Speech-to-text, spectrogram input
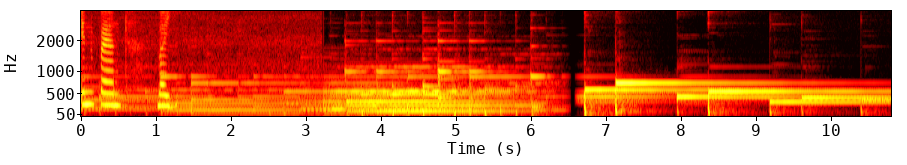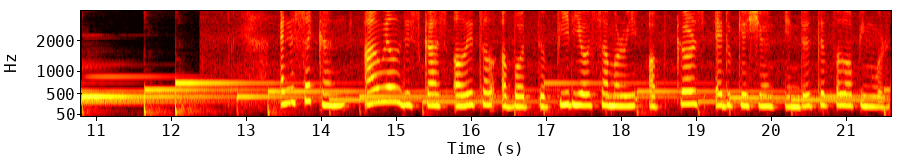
infant bayi. Second, I will discuss a little about the video summary of girls' education in the developing world.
